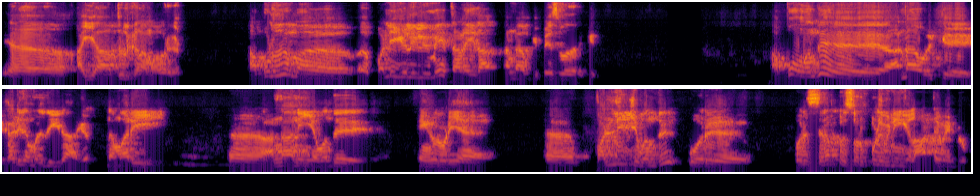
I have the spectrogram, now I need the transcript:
அஹ், ஐயா அப்துல் கலாம் அவர்கள். அப்பொழுது பள்ளிகளிலுமே தடைதான் அண்ணாவுக்கு பேசுவதற்கு. அப்போ வந்து அண்ணாவுக்கு கடிதம் எழுதுகிறார்கள். இந்த மாதிரி அஹ், அண்ணா நீங்க வந்து எங்களுடைய அஹ், பள்ளிக்கு வந்து ஒரு ஒரு சிறப்பு சொற்பொழிவு நீங்கள் ஆட்ட வேண்டும்.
